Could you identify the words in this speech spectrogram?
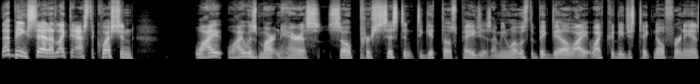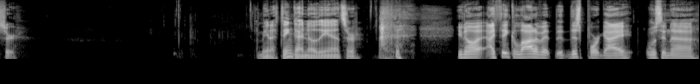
that being said i'd like to ask the question why why was martin harris so persistent to get those pages? I mean what was the big deal? Why why couldn't he just take no for an answer? I mean i think i know the answer. You know, I think a lot of it. This poor guy was in a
